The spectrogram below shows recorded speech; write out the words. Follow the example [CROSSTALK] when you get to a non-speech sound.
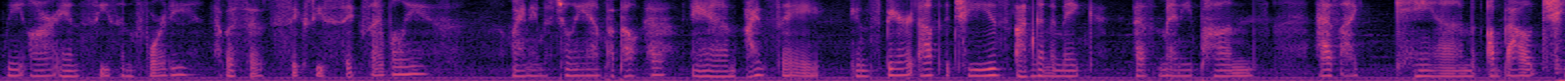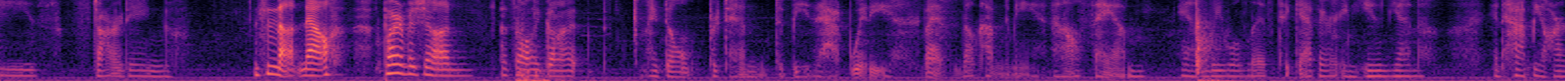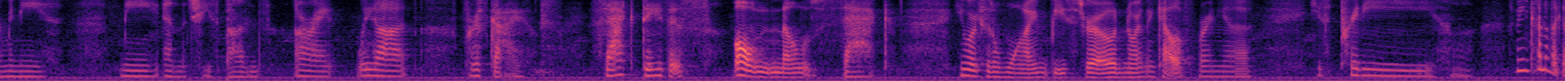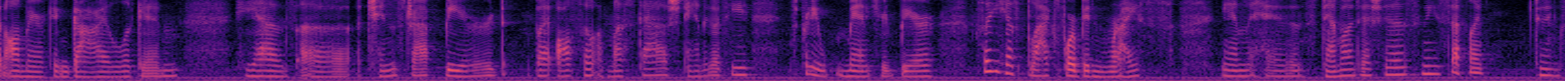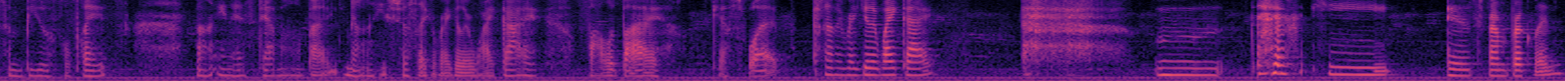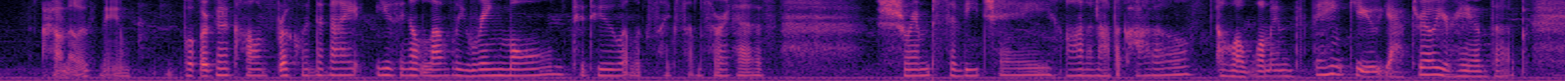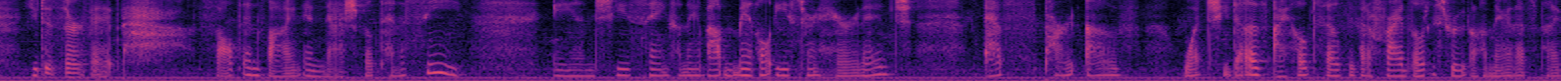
We are in season 40, episode 66, I believe. My name is Julianne Papelka, and I'd say, in spirit of the cheese, I'm gonna make as many puns as I can about cheese starting [LAUGHS] not now. Parmesan. That's all I got. I don't pretend to be that witty, but they'll come to me and I'll say them, and we will live together in union, in happy harmony, me and the cheese puns. All right, we got first guy, Zach Davis. Oh no, Zach. He works at a wine bistro in Northern California. He's pretty, uh, I mean, kind of like an all American guy looking. He has a, a chin strap beard, but also a mustache and a goatee. It's pretty manicured beard. Looks like he has black forbidden rice in his demo dishes, and he's definitely doing some beautiful plates uh, in his demo. But you know, he's just like a regular white guy, followed by, guess what? Another regular white guy. [SIGHS] Mm, [LAUGHS] he is from Brooklyn. I don't know his name, but we're gonna call him Brooklyn tonight. Using a lovely ring mold to do what looks like some sort of shrimp ceviche on an avocado. Oh, a woman, thank you. Yeah, throw your hands up. You deserve it. [SIGHS] Salt and Vine in Nashville, Tennessee. And she's saying something about Middle Eastern heritage as part of what she does. I hope so. We got a fried lotus root on there. That's knife.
